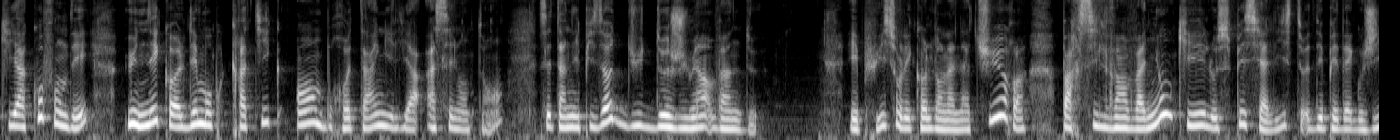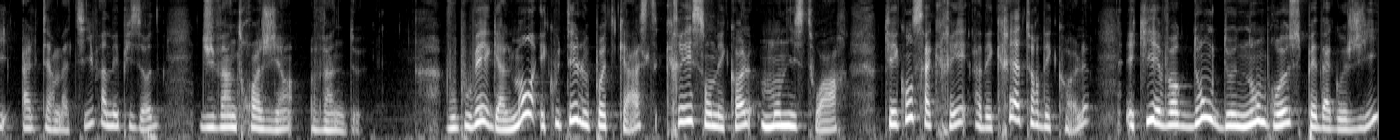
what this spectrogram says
qui a cofondé une école démocratique en Bretagne il y a assez longtemps. C'est un épisode du 2 juin 22. Et puis sur l'école dans la nature par Sylvain Vagnon qui est le spécialiste des pédagogies alternatives, un épisode du 23 juin 22. Vous pouvez également écouter le podcast Créer son école, mon histoire, qui est consacré à des créateurs d'écoles et qui évoque donc de nombreuses pédagogies.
